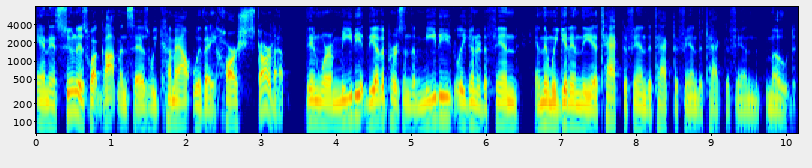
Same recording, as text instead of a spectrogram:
And as soon as what Gottman says, we come out with a harsh startup, then we're immediate the other person's immediately going to defend and then we get in the attack defend attack defend attack defend mode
